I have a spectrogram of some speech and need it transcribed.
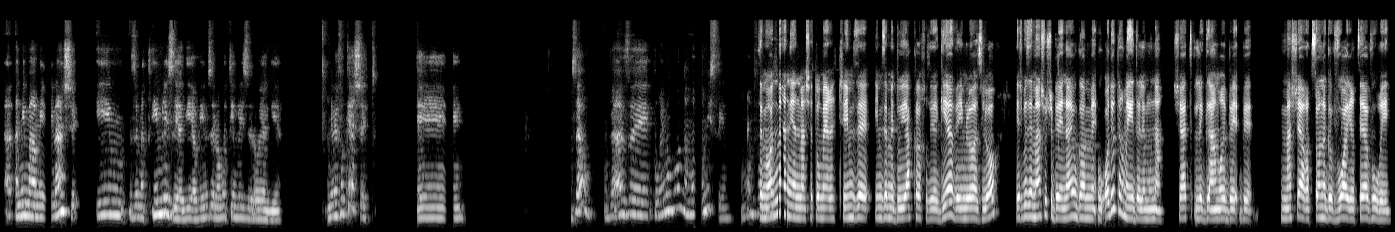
אני מאמינה שאם זה מתאים לי זה יגיע, ואם זה לא מתאים לי זה לא יגיע. אני מבקשת. אה, זהו, ואז אה, קורים המון המון ניסים, המון דברים. זה מאוד מעניין מה שאת אומרת, שאם זה, זה מדויק לך זה יגיע, ואם לא אז לא. יש בזה משהו שבעיניי הוא גם, הוא עוד יותר מעיד על אמונה, שאת לגמרי ב, ב, מה שהרצון הגבוה ירצה עבורי,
